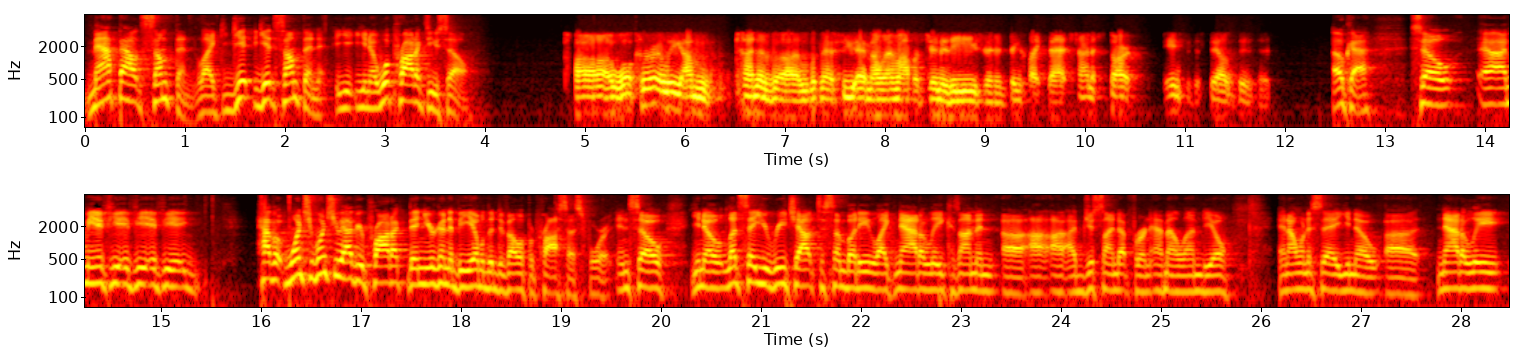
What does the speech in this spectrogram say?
map out something. Like get get something. You, you know, what product do you sell? Uh, well, currently I'm kind of uh, looking at a few MLM opportunities and things like that, trying to start into the sales business. Okay, so uh, I mean, if you if you if you have it once you once you have your product, then you're going to be able to develop a process for it. And so, you know, let's say you reach out to somebody like Natalie, because I'm in, uh, I, I've just signed up for an MLM deal, and I want to say, you know, uh, Natalie,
